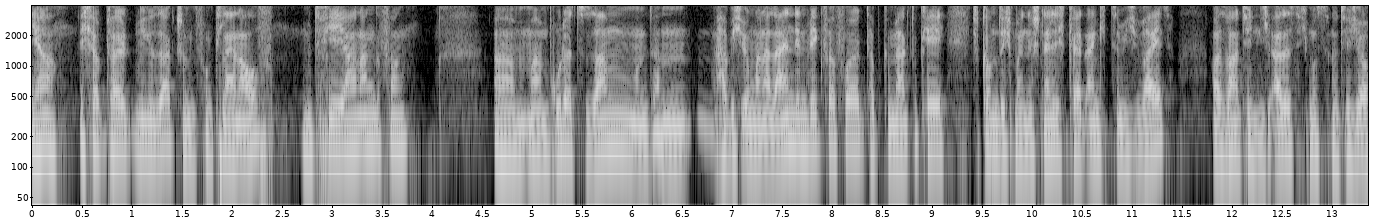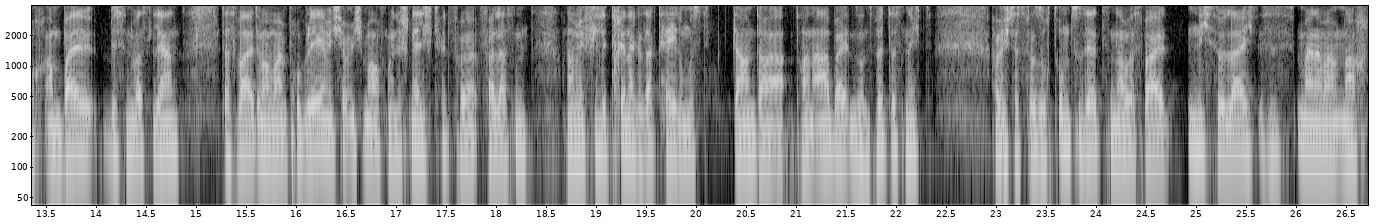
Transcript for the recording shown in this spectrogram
Ja, ich habe halt, wie gesagt, schon von klein auf mit vier Jahren angefangen. Äh, mit meinem Bruder zusammen und dann habe ich irgendwann allein den Weg verfolgt, habe gemerkt, okay, ich komme durch meine Schnelligkeit eigentlich ziemlich weit. Aber es war natürlich nicht alles. Ich musste natürlich auch am Ball ein bisschen was lernen. Das war halt immer mein Problem. Ich habe mich immer auf meine Schnelligkeit ver verlassen. Und haben mir viele Trainer gesagt, hey, du musst da und da dran arbeiten, sonst wird das nichts. Habe ich das versucht umzusetzen, aber es war halt nicht so leicht. Es ist meiner Meinung nach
